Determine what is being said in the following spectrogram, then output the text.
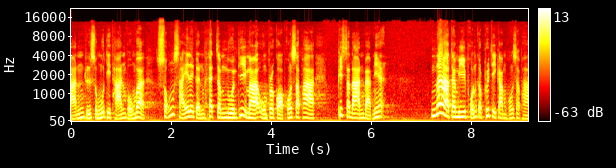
านหรือสมมุติฐาน ผมว่าสงสัยเลยเกินว่าจำนวนที่มาองค์ประกอบของสภาพิสดารแบบนี้น่าจะมีผลกับพฤติกรรมของสภา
